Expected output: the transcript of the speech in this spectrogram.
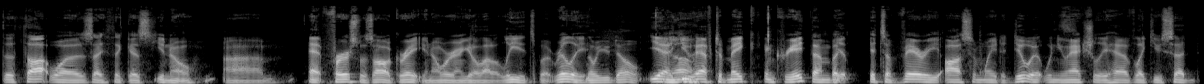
the thought was, I think, as you know, um, at first was all great. You know, we're going to get a lot of leads, but really, no, you don't. Yeah, No. you have to make and create them, but Yep. it's a very awesome way to do it when you actually have, like you said,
